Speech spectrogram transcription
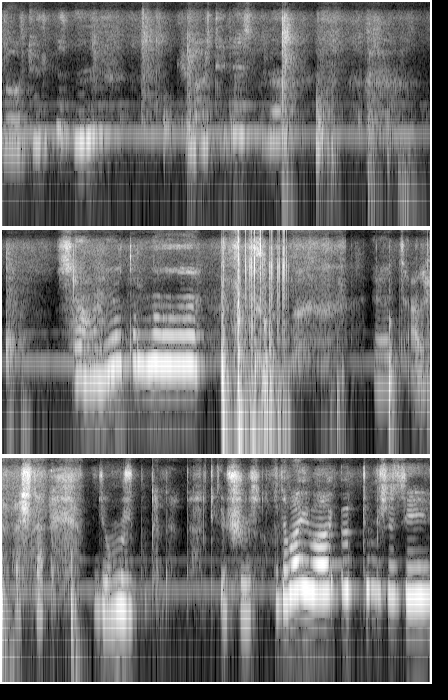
gördünüz mü? Gördünüz mü? Sanıyordum mu? Evet arkadaşlar videomuz bu kadar. Hadi görüşürüz. Hadi bay bay. Öptüm sizi.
